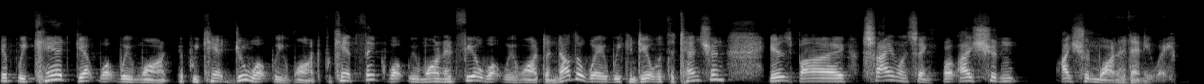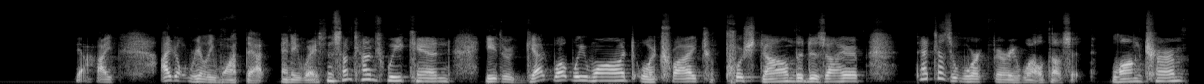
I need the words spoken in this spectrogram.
if we can't get what we want, if we can't do what we want, if we can't think what we want and feel what we want, another way we can deal with the tension is by silencing. Well, I shouldn't, I shouldn't want it anyway yeah, I, I don't really want that anyways. And sometimes we can either get what we want or try to push down the desire. That doesn't work very well, does it? Long term?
